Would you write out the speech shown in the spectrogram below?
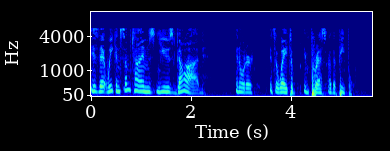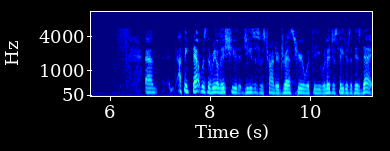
is that we can sometimes use God in order, it's a way to impress other people. And I think that was the real issue that Jesus was trying to address here with the religious leaders of his day.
